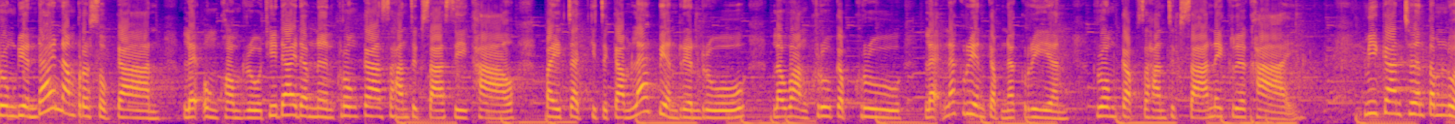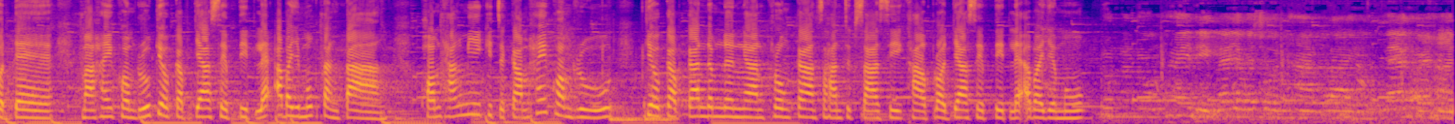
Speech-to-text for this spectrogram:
โรงเรียนได้นำประสบการณ์ และองค์ความรู้ที่ได้ดำเนินโครงการสถานศึกษาสีขาว ไปจัดกิจกรรมแลกเปลี่ยนเรียนรู้ ระหว่างครูกับครู และนักเรียนกับนักเรียนร่วมกับสถานศึกษาในเครือข่ายมีการเชิญตำรวจแดมาให้ความรู้เกี่ยวกับยาเสพติดและอบายมุขต่างๆ ร้อมทั้งมีกิจกรรมให้ความรู้ เกี่ยวกับการดำเนินงานโครงการสถานศึกษาสีขาวปลอดยาเสพติดและอบายมุขรณรงค์ให้เด็กและเยาวชนห่างไกลและถอยห่าง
